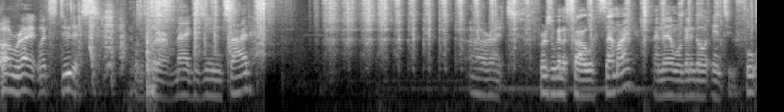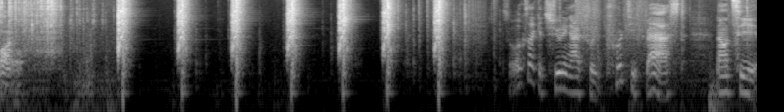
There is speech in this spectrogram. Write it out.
All right, let's do this. We'll put our magazine inside. All right, first we're going to start with semi, and then we're going to go into full auto. So it looks like it's shooting actually pretty fast. Now let's see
